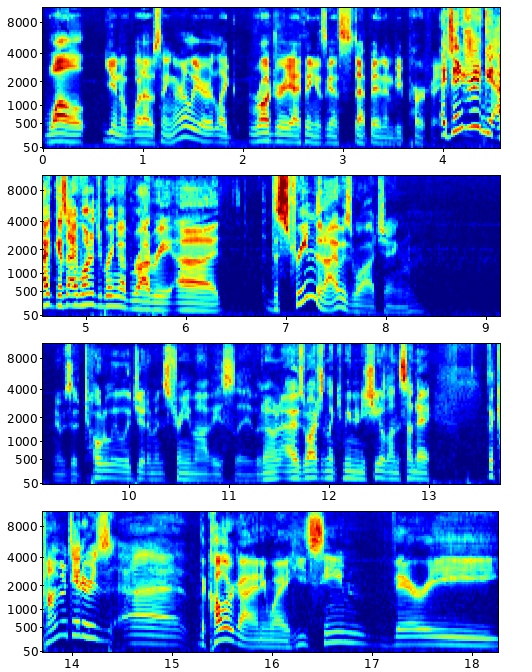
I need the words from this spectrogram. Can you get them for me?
While you know what I was saying earlier, like Rodri, I think is going to step in and be perfect. It's interesting because I wanted to bring up Rodri. Uh, the stream that I was watching, it was a totally legitimate stream, obviously, but I was watching the Community Shield on Sunday. The commentators, uh, the color guy anyway, he seemed very.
